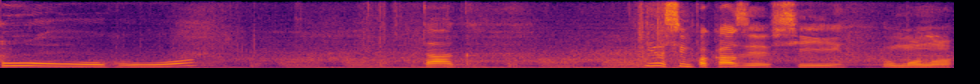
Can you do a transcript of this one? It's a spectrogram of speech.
Ого. Так. І ось він показує всі умовно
